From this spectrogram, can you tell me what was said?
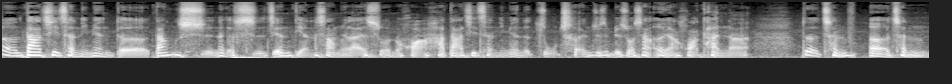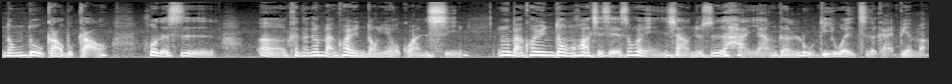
呃，大气层里面的当时那个时间点上面来说的话，它大气层里面的组成，就是比如说像二氧化碳啊的成，呃，成浓度高不高，或者是，呃，可能跟板块运动也有关系。因为板块运动的话，其实也是会影响，就是海洋跟陆地位置的改变嘛。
